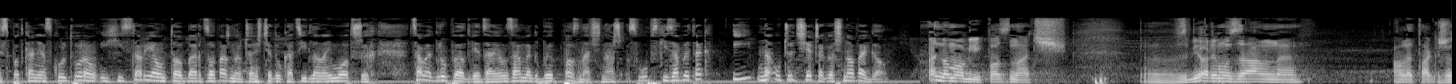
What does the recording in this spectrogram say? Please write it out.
Spotkania z kulturą i historią to bardzo ważna część edukacji dla najmłodszych. Całe grupy odwiedzają zamek, by poznać nasz słupski zabytek i nauczyć się czegoś nowego. Będą mogli poznać e, zbiory muzealne, ale także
